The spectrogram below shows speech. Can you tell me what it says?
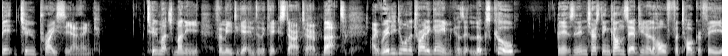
bit too pricey, I think. Too much money for me to get into the Kickstarter. But I really do want to try the game because it looks cool and it's an interesting concept, you know, the whole photography,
